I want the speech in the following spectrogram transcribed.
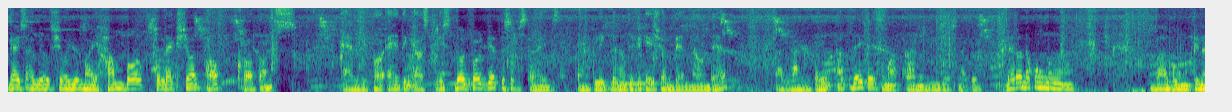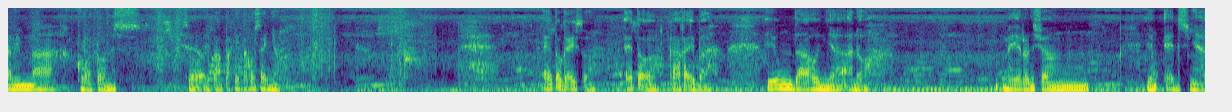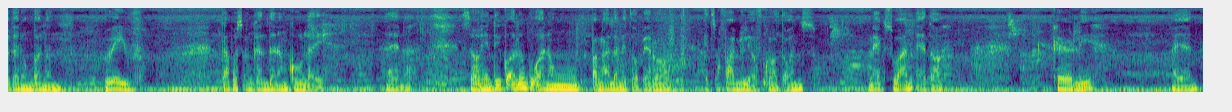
Guys, I will show you my humble collection of crotons. And before anything else, please don't forget to subscribe and click the notification bell down there para lagi kayong updated sa mga upcoming videos natin. Meron akong mga bagong tinanim na crotons. So, ipapakita ko sa inyo. Eto guys, oh. Eto, oh, kakaiba. Yung dahon niya, ano, mayroon siyang yung edge niya, ganun ganon wave. Tapos ang ganda ng kulay. Ayan oh. So, hindi ko alam kung anong pangalan nito, pero it's a family of crotons. Next one, eto. Curly. Ayan.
